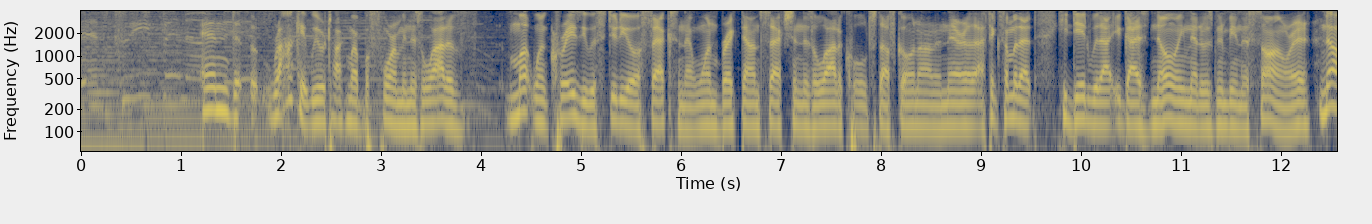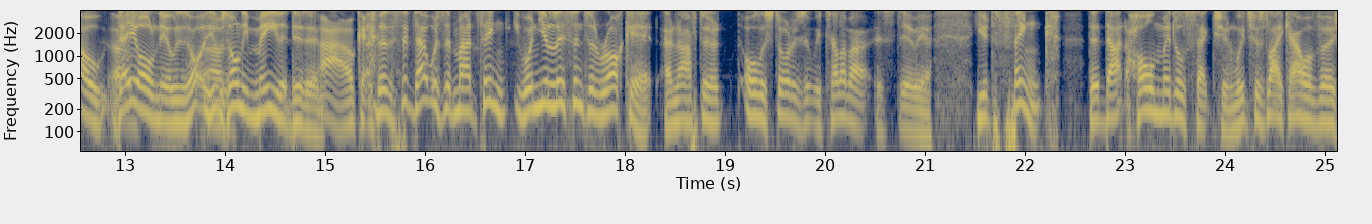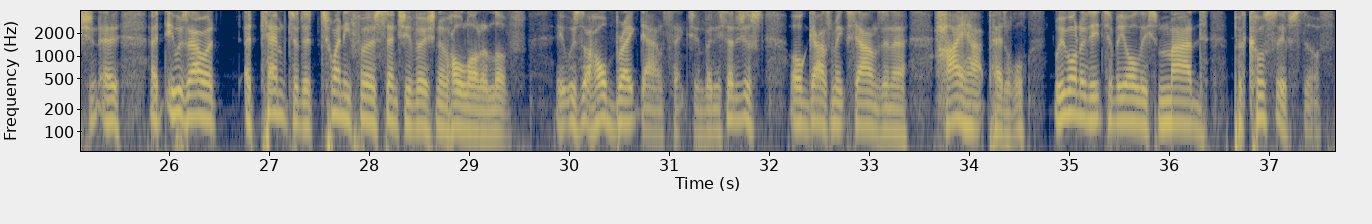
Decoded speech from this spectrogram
that's creeping. And Rocket, we were talking about before. I mean, there's a lot of Mutt went crazy with studio effects in that one breakdown section. There's a lot of cool stuff going on in there. I think some of that he did without you guys knowing that it was going to be in this song, right? No, they all knew. It was, it was only me that did it. Ah, okay. Th- that was the mad thing. When you listen to Rocket, and after all the stories that we tell about Hysteria, you'd think that that whole middle section, which was like our version, uh, uh, it was our attempt at a 21st century version of Whole Lot of Love. It was the whole breakdown section, but instead of just orgasmic sounds and a hi hat pedal, we wanted it to be all this mad percussive stuff.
